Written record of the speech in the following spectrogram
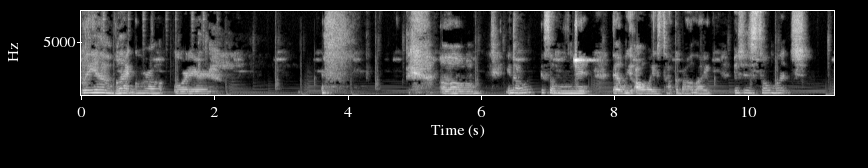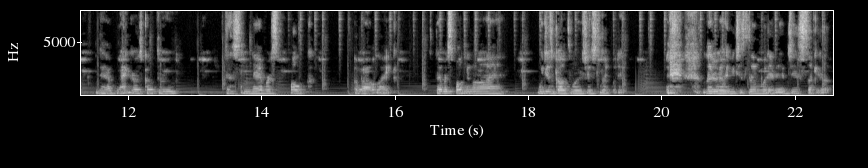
But yeah, Black Girl Order. um, you know, it's a movement that we always talk about. Like, it's just so much that black girls go through that's never spoke about, like, never spoken on. We just go through it, just live with it. Literally, we just live with it and just suck it up.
